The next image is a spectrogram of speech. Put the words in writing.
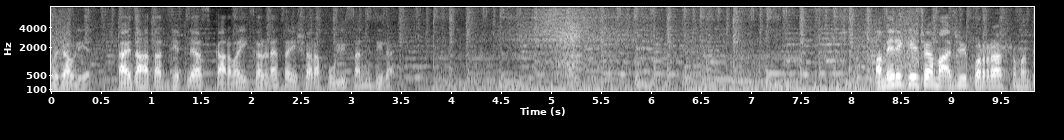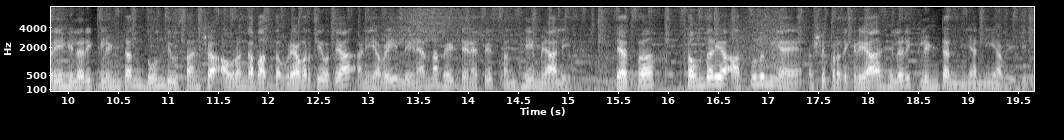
बजावली आहे. कायदा हातात घेतल्यास कारवाई करण्याचा इशारा पोलिसांनी दिलाय. अमेरिकेच्या माजी परराष्ट्र मंत्री हिलरी क्लिंटन दोन दिवसांच्या औरंगाबाद दौऱ्यावरती होत्या आणि यावेळी लेण्यांना भेट देण्याची संधी मिळाली. त्याचं सौंदर्य अतुलनीय आहे अशी प्रतिक्रिया हिलरी क्लिंटन यांनी यावेळी दिली.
